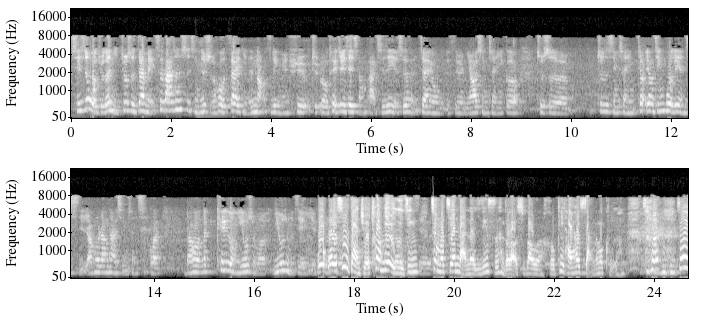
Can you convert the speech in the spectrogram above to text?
其实我觉得你就是在每次发生事情的时候，在你的脑子里面去去 rotate 这些想法，其实也是很占用你的资源。你要形成一个就是就是形成要要经过练习，然后让它形成习惯。然后，那 K 总，你有什么？你有什么建议？我我是感觉创业已经这么艰难了，已经死很多老细胞了，何必还要想那么苦了？所以，所以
